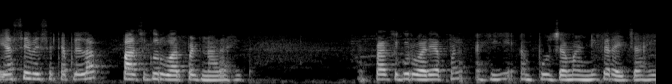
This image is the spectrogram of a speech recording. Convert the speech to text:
या सेवेसाठी आपल्याला पाच गुरुवार पडणार आहेत. पाच गुरुवारी आपण ही पूजा मांडणी करायची आहे.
